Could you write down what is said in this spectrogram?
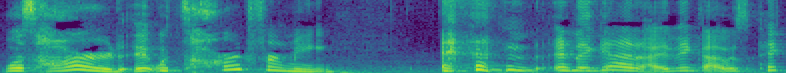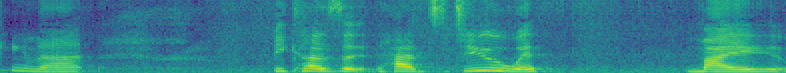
was hard. It was hard for me. And and again, I think I was picking that because it had to do with my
